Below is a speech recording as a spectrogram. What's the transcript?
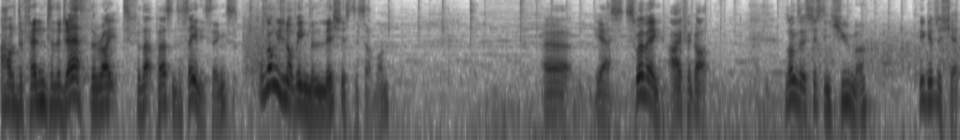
I'll defend to the death the right for that person to say these things. As long as you're not being malicious to someone. Uh, yes. Swimming! I forgot. As long as it's just in humour. Who gives a shit?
